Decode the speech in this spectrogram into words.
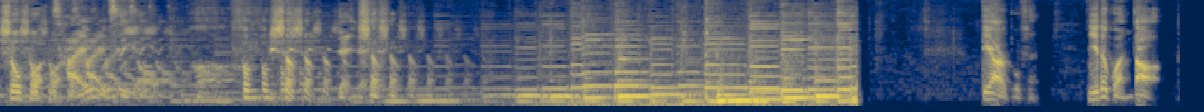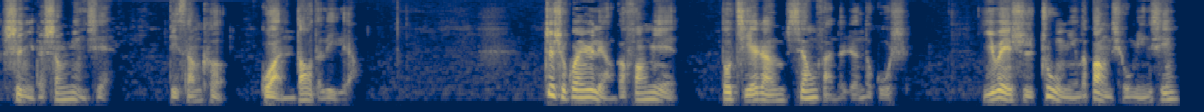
收获财务自由和丰盛人生。第二部分，你的管道是你的生命线。第三课。管道的力量，这是关于两个方面都截然相反的人的故事。一位是著名的棒球明星，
